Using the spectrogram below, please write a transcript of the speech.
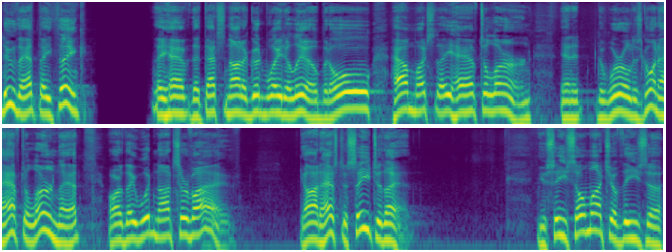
do that. They think they have that that's not a good way to live, but oh, how much they have to learn. And it, the world is going to have to learn that, or they would not survive. God has to see to that. You see so much of these uh,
